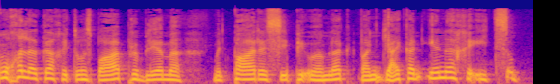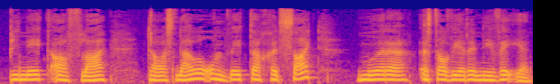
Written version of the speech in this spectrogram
Ongelukkig het ons baie probleme met piracy op die oomblik want jy kan enige iets op die net aflaai. Daar's nou 'n onwettige site, môre is daar weer 'n nuwe een.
